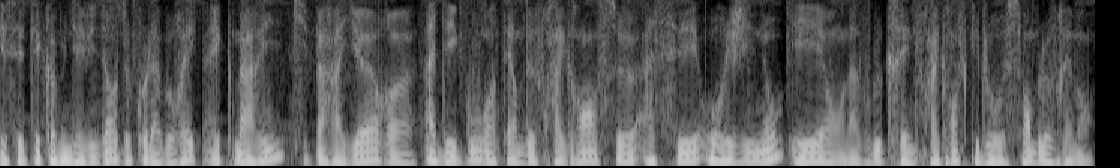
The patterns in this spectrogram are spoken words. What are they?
Et c'était comme une évidence de collaborer avec Marie, qui par ailleurs a des goûts en termes de fragrance assez originaux. Et on a voulu créer une fragrance qui lui ressemble vraiment.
